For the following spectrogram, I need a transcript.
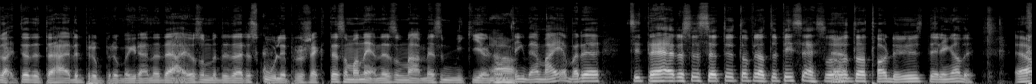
veit jo dette her, det promperommet-greiene. Det er jo som det der skoleprosjektet som han ene som er med, som ikke gjør noen Ja. ting. Det er meg. Jeg bare sitter her og ser søt ut og prater piss, jeg. Så Ja. da tar du styringa, du. Ja.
